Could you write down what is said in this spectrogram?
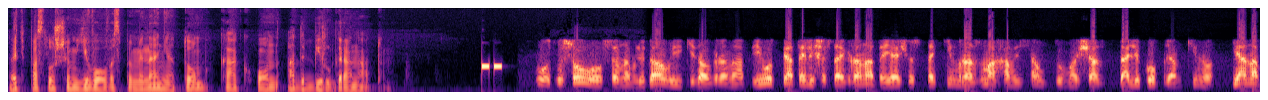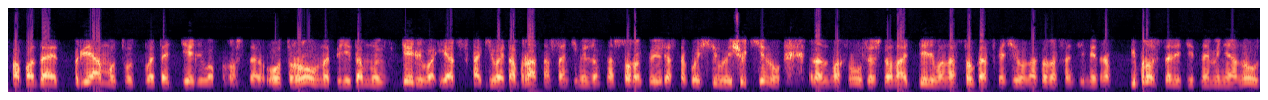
Давайте послушаем его воспоминания о том, как он отбил гранату высовывался, наблюдал и кидал гранаты. И вот пятая или шестая граната я еще с таким размахом взял, думаю, сейчас далеко прям кину. И она попадает прямо вот, в это дерево просто. Вот ровно передо мной в дерево и отскакивает обратно сантиметров на 40. То есть я с такой силой еще кинул, размахнулся, что она от дерева настолько отскочила на 40 сантиметров. И просто летит на меня. Ну,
